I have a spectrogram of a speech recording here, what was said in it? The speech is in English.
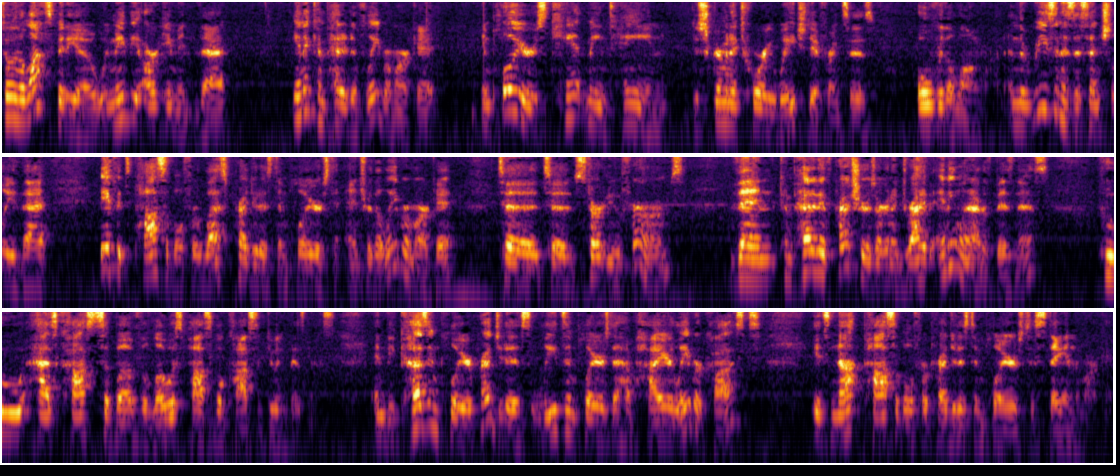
So in the last video, we made the argument that in a competitive labor market, employers can't maintain discriminatory wage differences over the long run. And the reason is essentially that if it's possible for less prejudiced employers to enter the labor market, to, to start new firms, then competitive pressures are going to drive anyone out of business who has costs above the lowest possible cost of doing business. And because employer prejudice leads employers to have higher labor costs, it's not possible for prejudiced employers to stay in the market.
